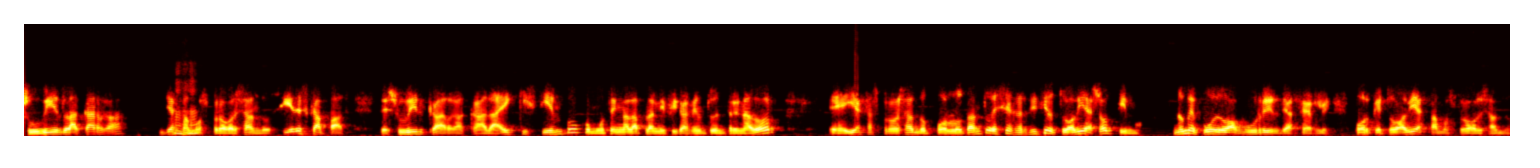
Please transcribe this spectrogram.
subir la carga, ya estamos progresando. Si eres capaz de subir carga cada X tiempo, como tenga la planificación tu entrenador, eh, ya estás progresando. Por lo tanto, ese ejercicio todavía es óptimo. No me puedo aburrir de hacerle, porque todavía estamos progresando.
